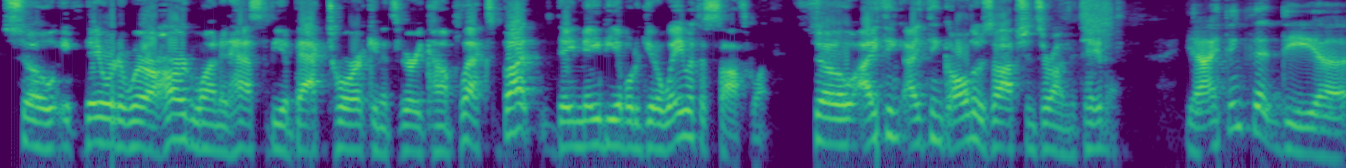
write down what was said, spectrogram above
So if they were to wear a hard one, it has to be a back toric and it's very complex, but they may be able to get away with a soft one. So I think I think all those options are on the table. Yeah, I think that the uh,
